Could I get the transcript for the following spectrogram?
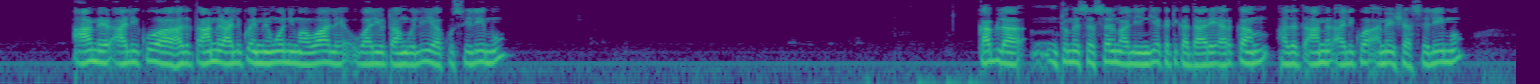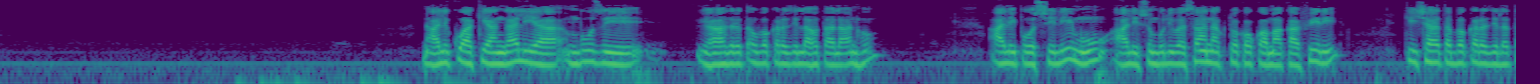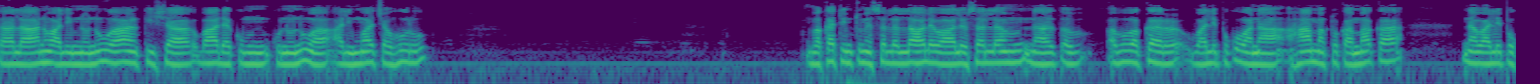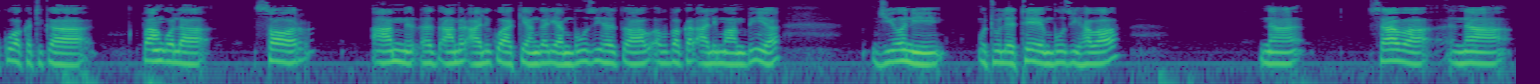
amir alikuwa harat amir alikuwa miongoni mwa wale waliotangulia kusilimu. Kabla mtume saa salam aliingia katika dari arkam harat amir alikuwa amesha silimu na alikuwa akiangalia mbuzi ya hadrat abubakar raziallahu taala anhu. Aliposilimu alisumbuliwa sana kutoka kwa makafiri. Kisha harat abubakar taala anhu alimnunua kisha baada ya kununua alimwacha huru. Wakati mtume salallahu alaihi waalihi wasallam na abubakar walipokuwa na hama kutoka maka na walipokuwa katika pango la sor amir, amir alikuwa akiangalia mbuzi Hazrat abubakar alimwambia jioni utuletee mbuzi hawa na sawa na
